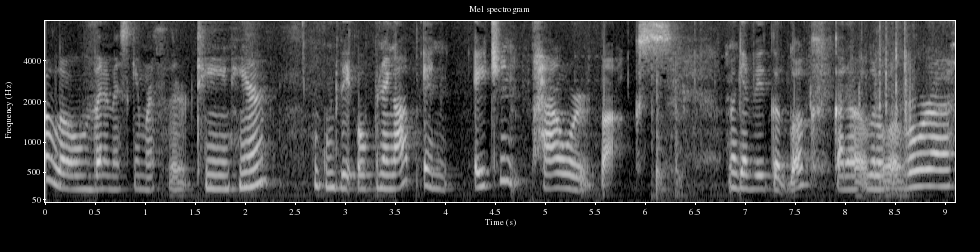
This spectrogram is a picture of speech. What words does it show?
Hello, Venomous Gamer 13 here. I'm going to be opening up an Ancient Power box. I'm gonna give you a good look. Got a little Aurora,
